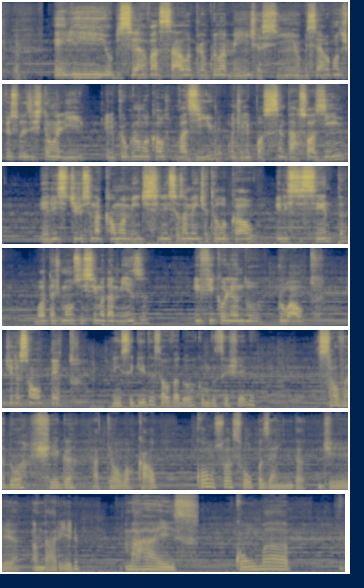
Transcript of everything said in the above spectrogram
Ele observa a sala tranquilamente, assim, observa quantas pessoas estão ali. Ele procura um local vazio, onde ele possa sentar sozinho. Ele se direciona calmamente, silenciosamente até o local. Ele se senta, bota as mãos em cima da mesa e fica olhando pro alto, em direção ao teto. Em seguida, Salvador, como você chega? Salvador chega até o local com suas roupas ainda de andarilho, mas com uma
